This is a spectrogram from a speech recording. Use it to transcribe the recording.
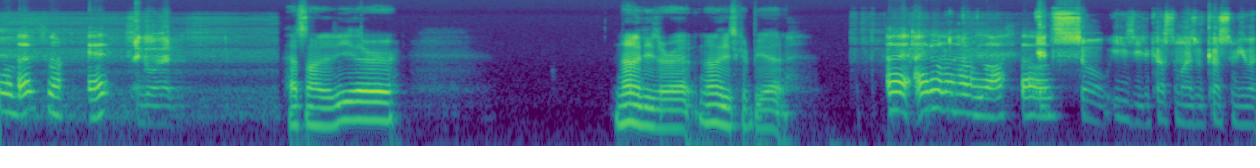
well, that's not it. And go ahead. That's not it either. None of these are it. None of these could be it. I I don't know how we lost those. It's so easy to customize with Custom UI.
